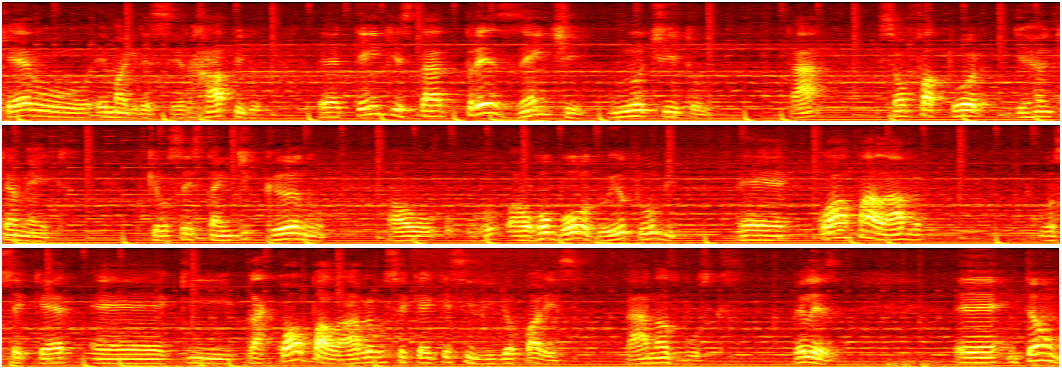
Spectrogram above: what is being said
quero emagrecer rápido é, tem que estar presente no título, tá? Isso é um fator de ranqueamento porque você está indicando ao, ao robô do YouTube é, qual a palavra você quer é, que para qual palavra você quer que esse vídeo apareça tá? Nas buscas. Beleza. É, então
